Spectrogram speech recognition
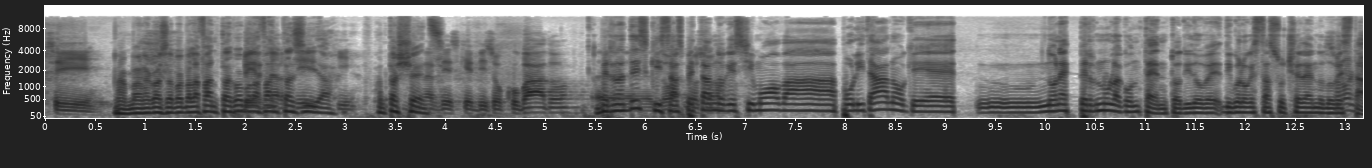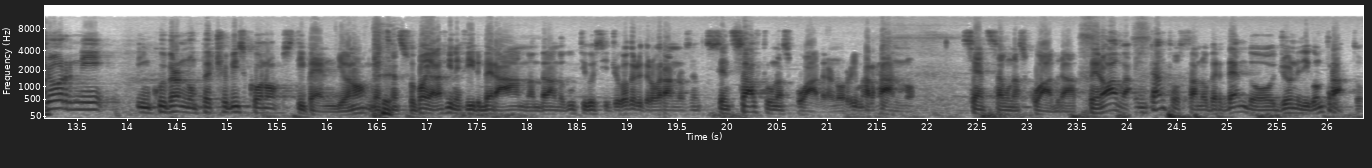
sì. ma una cosa proprio la, fanta, proprio la fantasia, fantascienza. Bernardeschi è disoccupato. Bernardeschi eh, sta aspettando sono... che si muova Politano che è mh, non è per nulla contento di, dove, di quello che sta succedendo dove Sono sta. giorni in cui però non percepiscono stipendio, no? nel sì. senso poi alla fine firmeranno, andranno tutti questi giocatori, troveranno sen- senz'altro una squadra, non rimarranno senza una squadra, però intanto stanno perdendo giorni di contratto.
